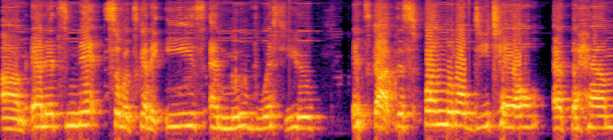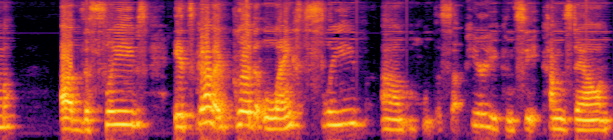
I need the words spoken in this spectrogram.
Um, and it's knit, so it's going to ease and move with you. It's got this fun little detail at the hem of the sleeves. It's got a good length sleeve. Um, hold this up here. You can see it comes down,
